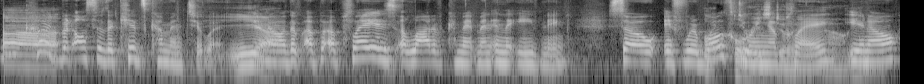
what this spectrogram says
We could, but also the kids come into it. You yeah. know, the, a, a play is a lot of commitment in the evening. So if we're both Corey's doing a doing play, now, you yeah. know,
